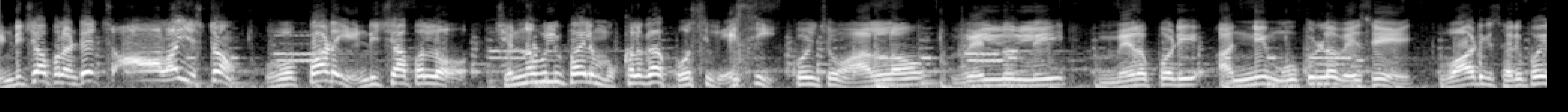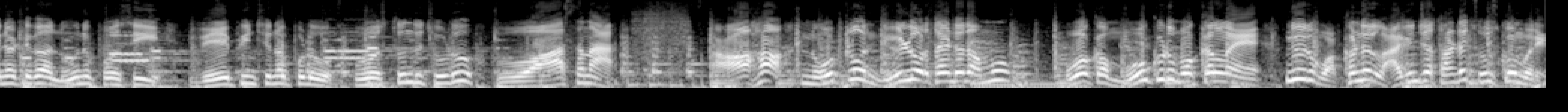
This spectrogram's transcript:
ఎండి చేపలంటే చాలా ఇష్టం. ఉప్పాడ ఎండి చేపల్లో చిన్న ఉల్లిపాయలు ముక్కలుగా కోసి వేసి కొంచెం అల్లం వెల్లుల్లి మిరపొడి అన్ని మూకుళ్ళో వేసి వాటికి సరిపోయినట్టుగా నూనె పోసి వేపించినప్పుడు వస్తుంది చూడు వాసన. ఆహా నోట్లో నీళ్ళు వస్తాయంటే నమ్ము. ఒక మూకుడు మొక్కల్ని మీరు ఒక్కడిని లాగించేస్తాంటే చూసుకో మరి.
